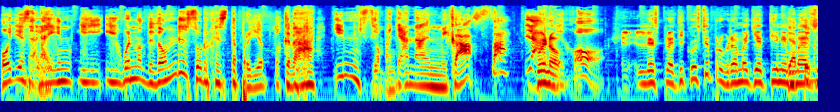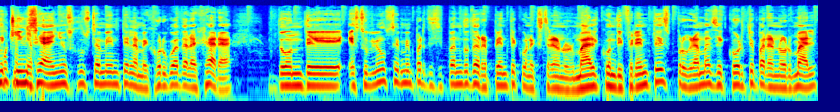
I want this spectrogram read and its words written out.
Oye, Alain, y, y bueno, ¿de dónde surge este proyecto que da inicio mañana en mi casa? La Bueno, mejor. Les platico, este programa ya tiene Ya más tiene de mucho 15 tiempo. años justamente en la mejor Guadalajara, donde estuvimos también participando de repente con Extra Normal, con diferentes programas de corte paranormal.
